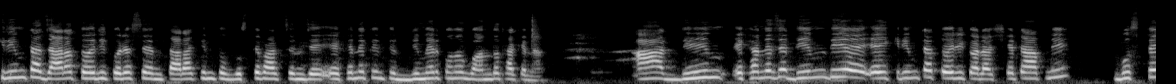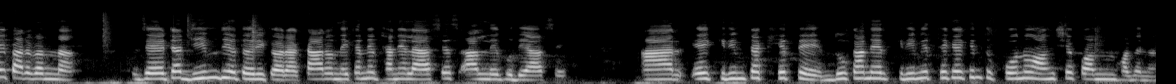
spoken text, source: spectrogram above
ক্রিমটা যারা তৈরি করেছেন, তারা কিন্তু বুঝতে পারছেন যে এখানে কিন্তু ডিমের কোনো গন্ধ থাকে না। আর ডিম, এখানে যে ডিম দিয়ে এই ক্রিমটা তৈরি করা, সেটা আপনি বুঝতেই পারবেন না যে এটা ডিম দিয়ে তৈরি করা, কারণ এখানে ভ্যানিলা আছে আর লেবু দেওয়া আছে। আর এই ক্রিমটা খেতে দোকানের ক্রিমের থেকে কিন্তু কোনো অংশে কম হবে না।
